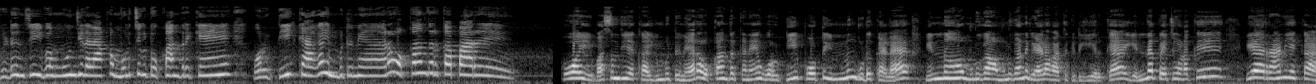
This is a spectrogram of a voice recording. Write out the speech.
விடிஞ்சு இவ மூஞ்சில தாக்க முடிச்சுக்கிட்டு உட்கார்ந்திருக்கேன் ஒரு டீக்காக இம்பிட்டு நேரம் உட்கார்ந்திருக்கா பாரு. போய் வசந்தி அக்கா இம்பிட்டு நேரம் உட்காந்துருக்கனே ஒரு டீ போட்டு இன்னும் கொடுக்கல. இன்னும் முனுகா முனுகான்னு வேலை பார்த்துக்கிட்டே இருக்க. என்ன பேச்சு உனக்கு? ஏ ராணி அக்கா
